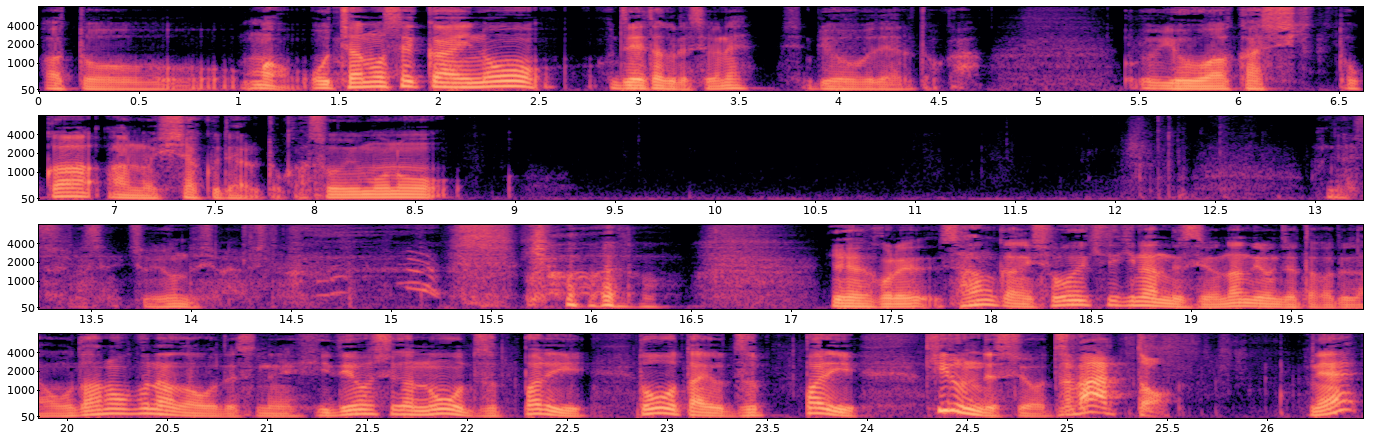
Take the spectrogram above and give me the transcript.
あと、まあ、お茶の世界の贅沢ですよね。屏風であるとか、夜明かしとか、あの、柄杓であるとか、そういうものを、ね、すいません。ちょっと読んでしまいました。今日あの、いや、これ、三巻衝撃的なんですよ。なんで読んじゃったかというと、織田信長をですね、秀吉が脳をずっぱり、胴体をずっぱり切るんですよ。ズバッとね？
